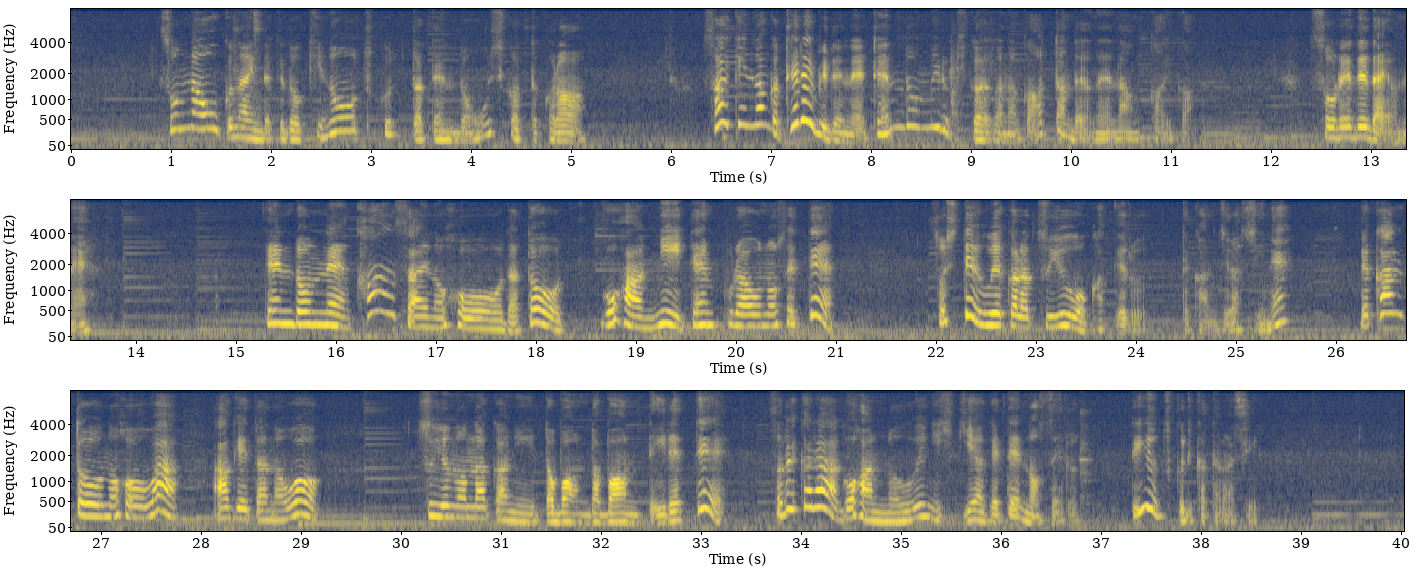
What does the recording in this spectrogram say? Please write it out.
そんな多くないんだけど昨日作った天丼美味しかったから最近なんかテレビでね天丼見る機会がなんかあったんだよね何回か。それでだよね。天丼ね関西の方だとご飯に天ぷらをのせてそして上からつゆをかけるって感じらしいね。で関東の方は揚げたのをつゆの中にドボンドボンって入れてそれからご飯の上に引き上げてのせるっていう作り方らしい。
